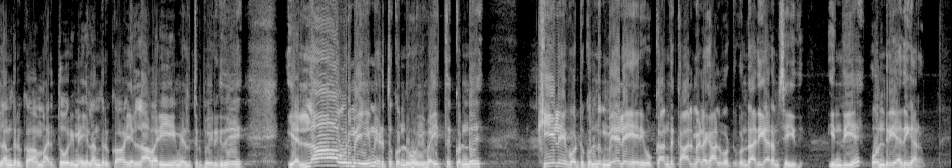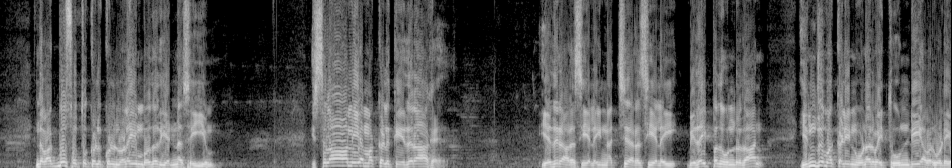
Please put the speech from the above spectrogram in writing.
இழந்திருக்கோம் மருத்துவ உரிமை இழந்திருக்கோம் எல்லா வரியையும் எடுத்துகிட்டு போயிருக்குது. எல்லா உரிமையும் எடுத்துக்கொண்டு போய் வைத்துக்கொண்டு கீழே போட்டுக்கொண்டு மேலே ஏறி உட்கார்ந்து கால் மேலே கால் போட்டுக்கொண்டு அதிகாரம் செய்யுது. இந்திய ஒன்றிய அதிகாரம். இந்த வக்பு சொத்துக்களுக்குள் நுழையும் போது அது என்ன செய்யும்? இஸ்லாமிய மக்களுக்கு எதிராக எதிர் அரசியலை நச்சு அரசியலை விதைப்பது ஒன்றுதான். இந்து மக்களின் உணர்வை தூண்டி அவர்களுடைய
